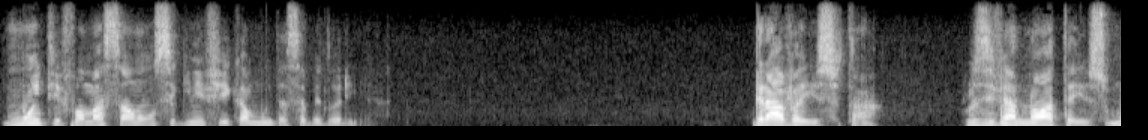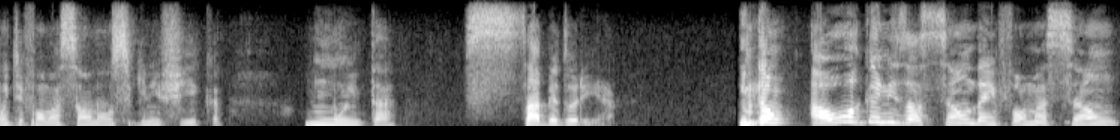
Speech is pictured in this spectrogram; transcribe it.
muita informação não significa muita sabedoria. Grava isso, tá? Inclusive anota isso. Muita informação não significa muita sabedoria. Então, a organização da informação,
